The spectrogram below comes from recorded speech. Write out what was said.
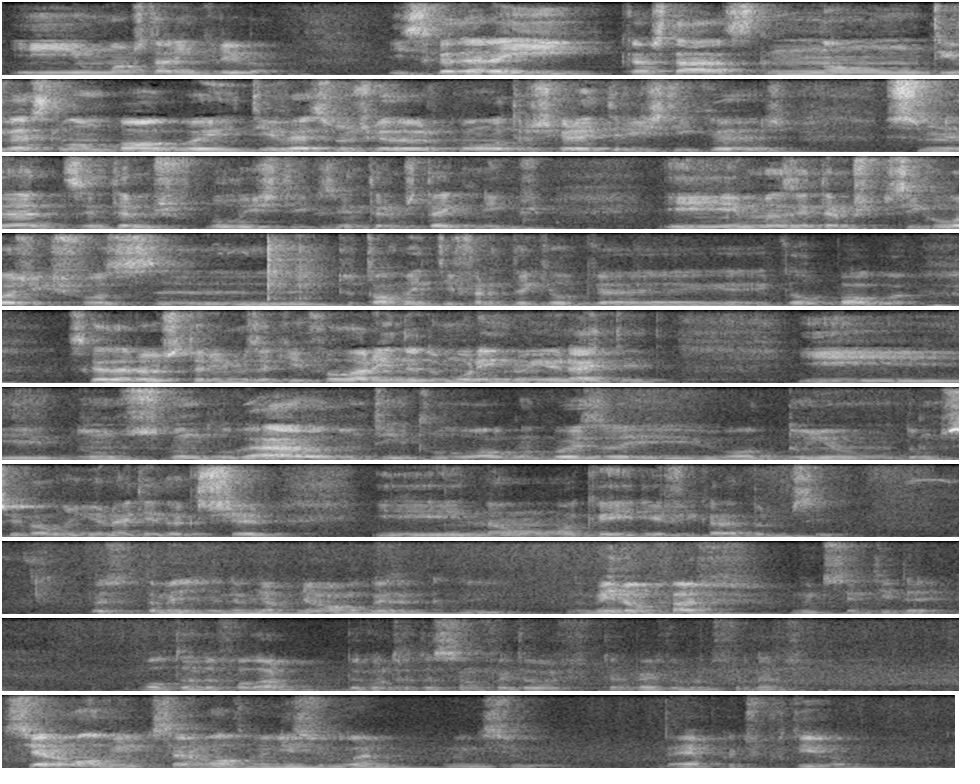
e um mal-estar incrível. E se calhar aí, cá está, se não tivesse Lom Pogba e tivesse um jogador com outras características semelhantes em termos futebolísticos e em termos técnicos, e, mas em termos psicológicos fosse totalmente diferente daquilo que é aquele Pogba, se calhar hoje estaríamos aqui a falar ainda do Mourinho no United e de um segundo lugar ou de um título ou alguma coisa e, ou de um, de um possível United a crescer e não a cair e a ficar adormecido. Pois, também, na minha opinião, há uma coisa que a mim não faz muito sentido. É, voltando a falar da contratação feita hoje através do Bruno Fernandes, se era um alvo, se era um alvo no início do ano, no início da época desportiva,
